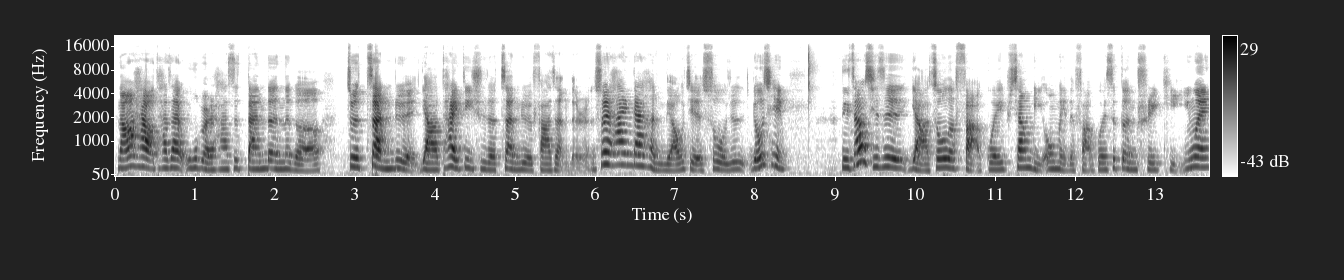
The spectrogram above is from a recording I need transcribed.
然后还有他在 Uber，他是担任那个就是战略亚太地区的战略发展的人，所以他应该很了解说，就是尤其。你知道，其实亚洲的法规相比欧美的法规是更 tricky，因为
